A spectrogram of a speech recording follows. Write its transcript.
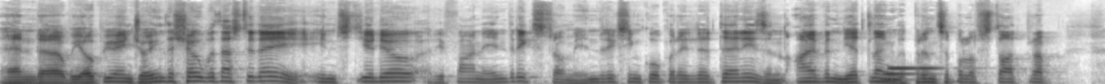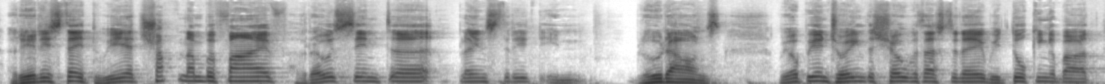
And uh, we hope you're enjoying the show with us today. In studio, Rifan Hendricks from Hendricks Incorporated Attorneys and Ivan Neethling, the principal of Starprop Real Estate. We're at shop number 5, Rose Center, Plain Street in Blue Downs. We hope you're enjoying the show with us today. We're talking about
